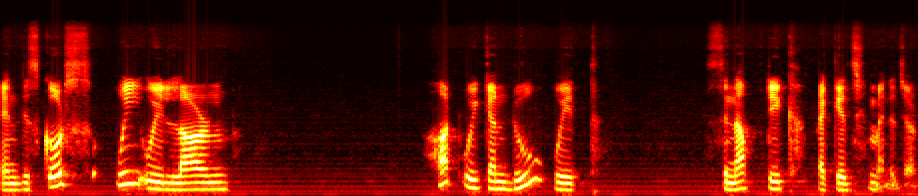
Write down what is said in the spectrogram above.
In this course, we will learn what we can do with Synaptic Package Manager.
